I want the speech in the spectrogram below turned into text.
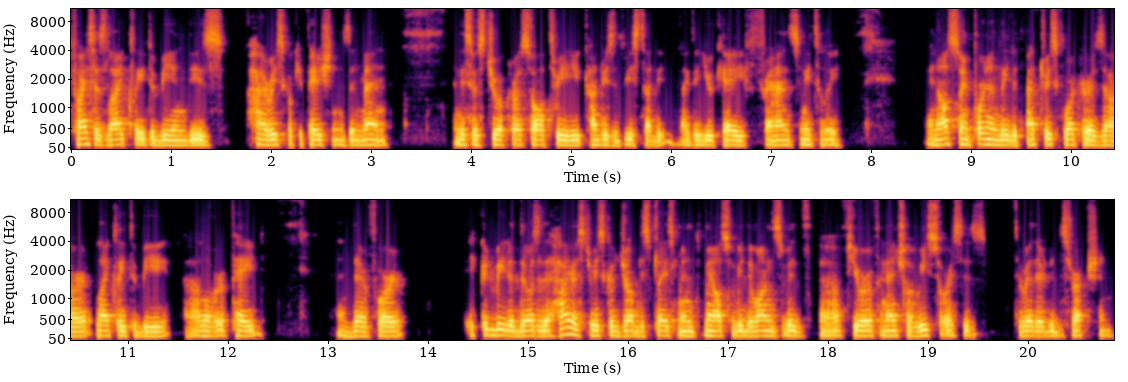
twice as likely to be in these high risk occupations than men. And this was true across all three countries that we studied, like the UK, France, and Italy. And also importantly, that at risk workers are likely to be uh, lower paid. And therefore, it could be that those at the highest risk of job displacement may also be the ones with uh, fewer financial resources to weather the disruption.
